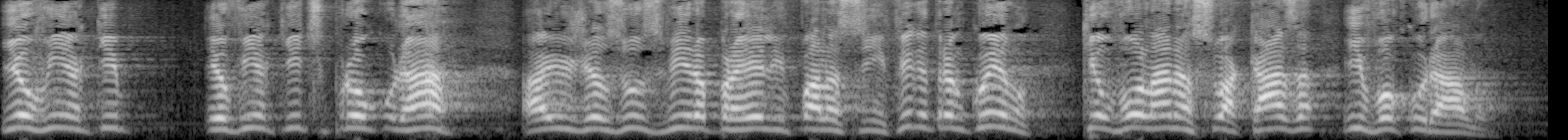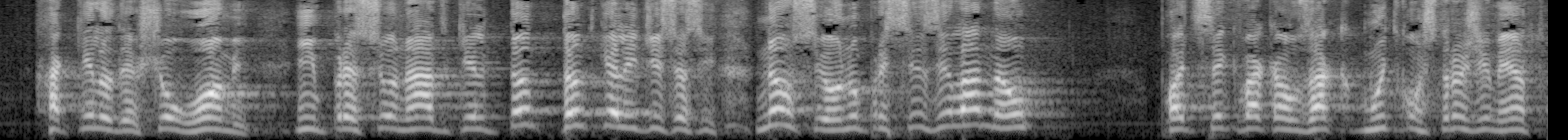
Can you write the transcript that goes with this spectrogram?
E eu vim aqui, eu vim aqui te procurar. Aí Jesus vira para ele e fala assim: Fica tranquilo, que eu vou lá na sua casa e vou curá-lo. Aquilo deixou o homem impressionado, que ele, tanto, tanto que ele disse assim: Não, senhor, não precisa ir lá não. Pode ser que vai causar muito constrangimento.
